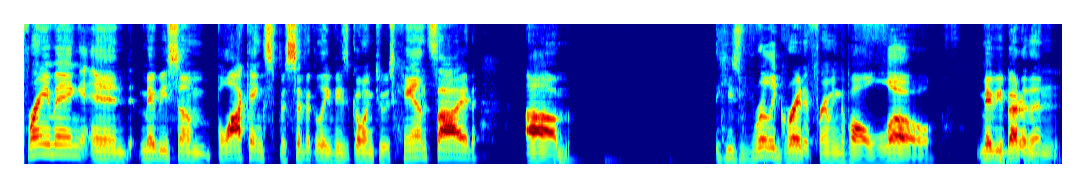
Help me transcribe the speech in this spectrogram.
framing and maybe some blocking specifically if he's going to his hand side, um, he's really great at framing the ball low, maybe better than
